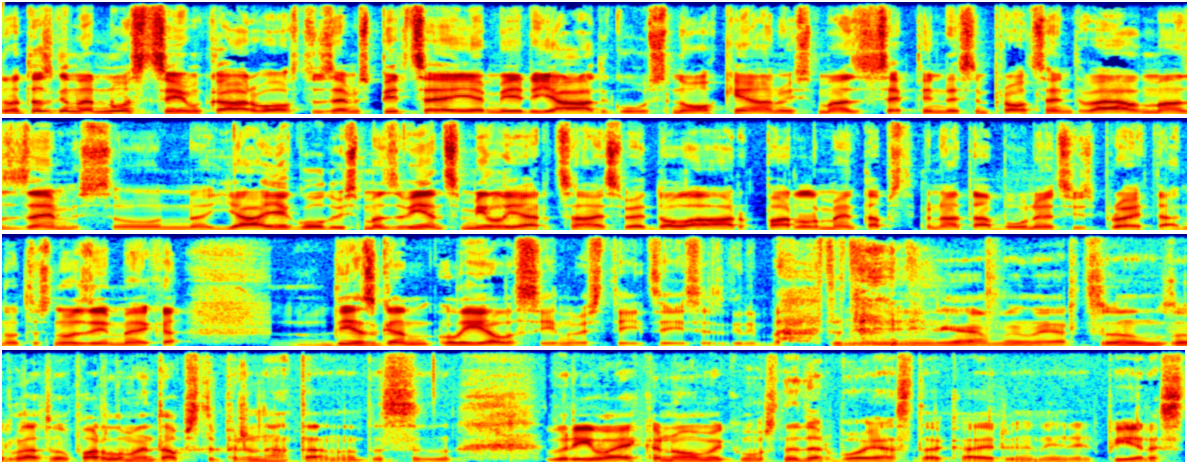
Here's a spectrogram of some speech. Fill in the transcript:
Nu, tas gan ar nosacījumu, ka ārvalstu zemes pircējiem ir jāatgūst no okeāna vismaz 70% vēlamās zemes un jāiegulda vismaz 1 miljards ASV dolāru parlamenta apstiprinātā būvniecības projektā. Nu, tas nozīmē, ka diezgan lielas investīcijas, es gribētu. Mm, jā, miljards. Un turklāt vēl parlamenta apstiprinātā. Nu, tas brīvā ekonomika mums nedarbojās tā, kā ir, ir, ir pierasts.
